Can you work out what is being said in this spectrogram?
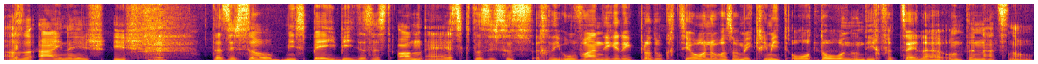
Also einer ist, ist das ist so Miss Baby, das heißt Unask, das ist so ein bisschen aufwendigere Produktionen, die so wirklich mit O-Ton und ich erzähle und dann hat es noch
